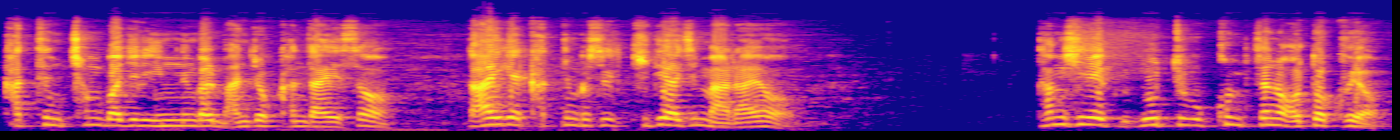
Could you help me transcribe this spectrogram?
같은 청바지를 입는 걸 만족한다 해서 나에게 같은 것을 기대하지 말아요. 당신의 그 노트북 컴퓨터는 어떻고요?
